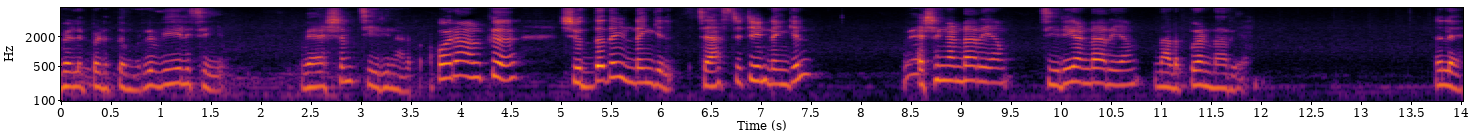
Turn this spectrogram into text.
വെളിപ്പെടുത്തും റിവീൽ ചെയ്യും. വേഷം ചിരി നടപ്പ് അപ്പോൾ ഒരാൾക്ക് ശുദ്ധത ഉണ്ടെങ്കിൽ ചാസ്റ്റിറ്റി ഉണ്ടെങ്കിൽ വേഷം കണ്ടറിയാം ചിരി കണ്ടറിയാം നടപ്പ് കണ്ടറിയാം. അല്ലേ?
